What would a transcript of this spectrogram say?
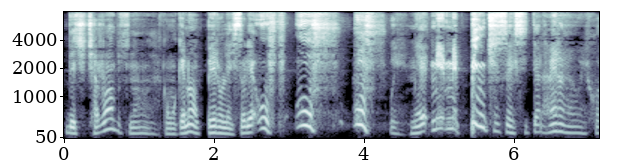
de Chicharrón, pues no, como que no. Pero la historia, uff, uff, uff, güey, me, me, me pinches excité a la verga, güey, hijo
